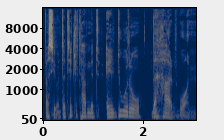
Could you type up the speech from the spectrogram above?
was sie untertitelt haben mit El Duro, The Hard One.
